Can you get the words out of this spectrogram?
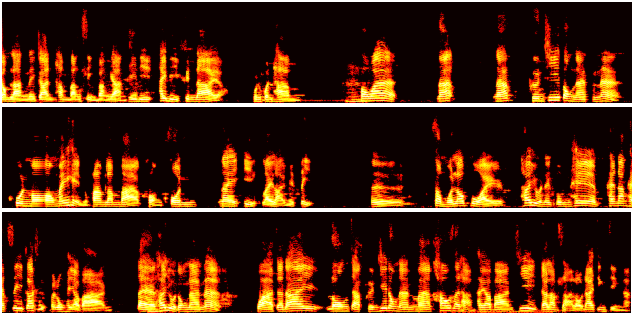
กำลังในการทำบางสิ่งบางอย่างที่ดีให้ดีขึ้นได้อะ คุณควรทำอืมเพราะว่าณณ พื้นที่ตรงนั้นน่ะคุณมองไม่เห็นความลำบากของคนในอีกหลาย ๆ มิติ เออสมมุติเราป่วย ถ้าอยู่ในกรุงเทพแค่นั่งแท็กซี่ก็ถึงโรงพยาบาล แต่ถ้าอยู่ตรงนั้นน่ะกว่าจะได้ลงจากพื้นที่ตรงนั้นมาเข้าสถานพยาบาลที่จะรักษาเราได้จริง ๆ อะ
